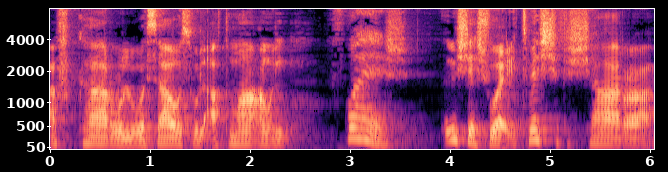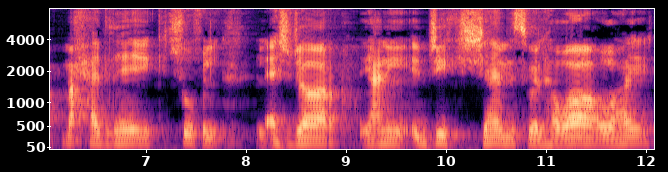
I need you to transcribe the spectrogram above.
الأفكار والوساوس والأطماع وال... ويش امشي شوي تمشي في الشارع ما حد ليك تشوف الأشجار يعني تجيك الشمس والهواء وهاي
